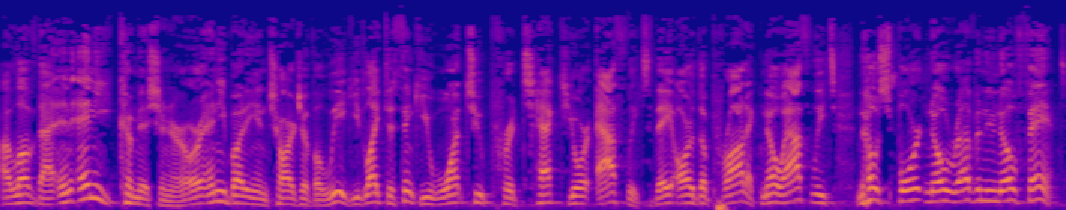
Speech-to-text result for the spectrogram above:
I love that. And any commissioner or anybody in charge of a league, you'd like to think you want to protect your athletes. They are the product. No athletes, no sport, no revenue, no fans.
